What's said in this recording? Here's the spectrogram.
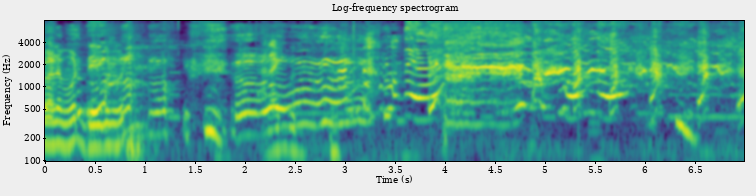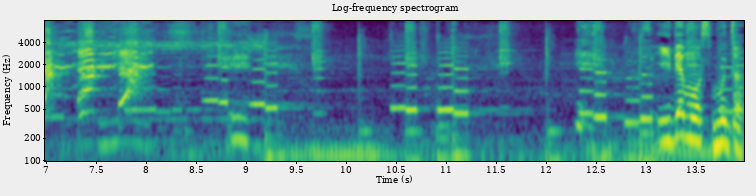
মানে মোট দেরি করব ঈদে মোস মুজা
